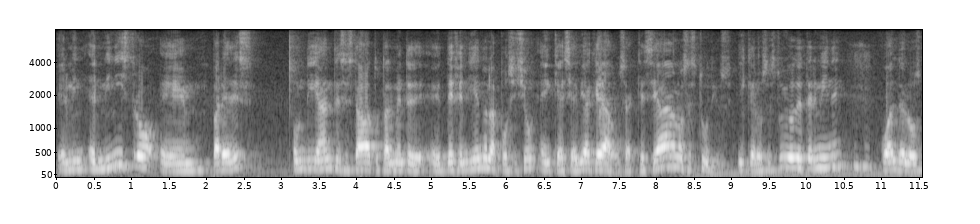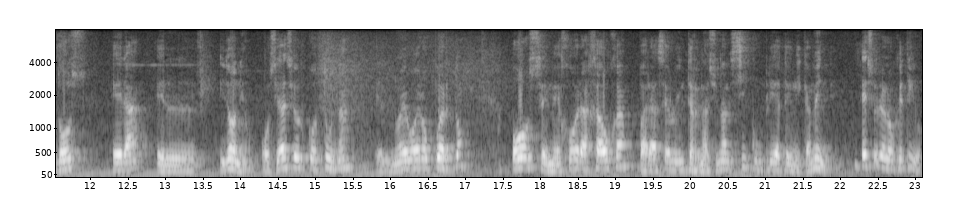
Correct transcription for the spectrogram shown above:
El, ministro eh, Paredes un día antes estaba totalmente eh, defendiendo la posición en que se había quedado, o sea, que se hagan los estudios y que los estudios determinen cuál de los dos era el idóneo, o se hace Orcotuna, el nuevo aeropuerto, o se mejora Jauja para hacerlo internacional si cumplía técnicamente. Eso era el objetivo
